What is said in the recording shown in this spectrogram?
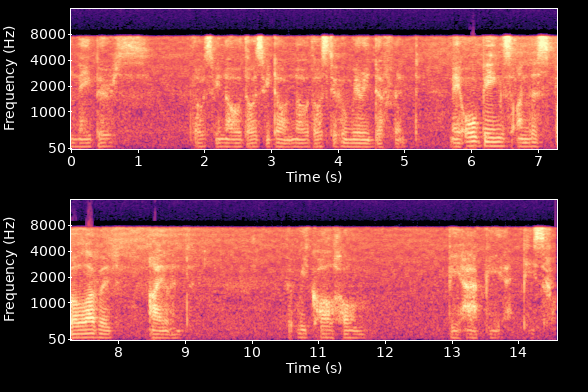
our neighbors, those we know, those we don't know, those to whom we're indifferent. May all beings on this beloved island that we call home be happy and peaceful.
